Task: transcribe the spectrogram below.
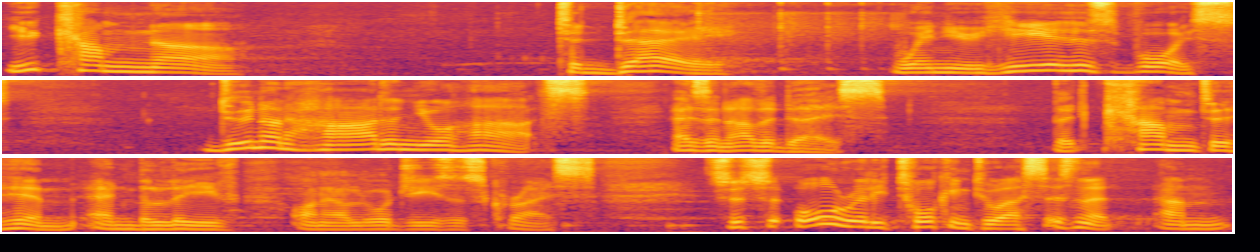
You come now, today, when you hear his voice, do not harden your hearts as in other days but come to him and believe on our Lord Jesus Christ. So it's all really talking to us, isn't it, um,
